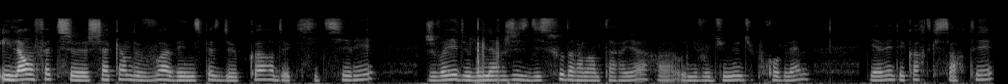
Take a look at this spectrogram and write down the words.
et là en fait, chacun de vous avait une espèce de corde qui tirait. Je voyais de l'énergie se dissoudre à l'intérieur, au niveau du nœud du problème. Il y avait des cordes qui sortaient,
